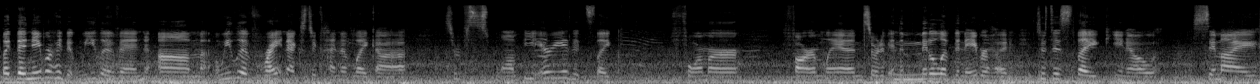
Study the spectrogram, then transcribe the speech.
But the neighborhood that we live in, um, we live right next to kind of like a sort of swampy area that's like former farmland, sort of in the middle of the neighborhood. So it's this like, you know, semi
